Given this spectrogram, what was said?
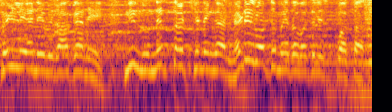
పెళ్ళి అనేవి రాగానే నిన్ను నిర్దాక్షిణ్యంగా నడి రోడ్డు మీద వదిలిసిపోతారు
